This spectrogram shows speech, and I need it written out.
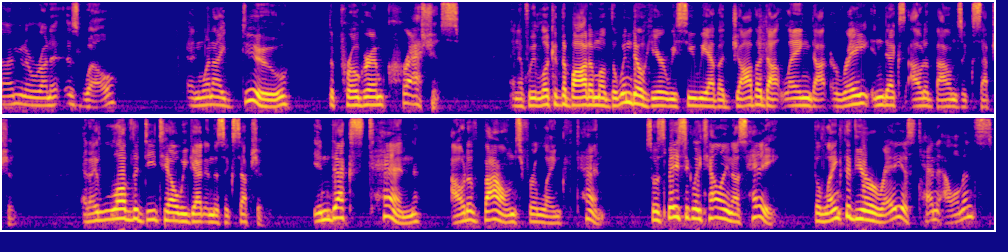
I'm going to run it as well. And when I do, the program crashes. And if we look at the bottom of the window here, we see we have a java.lang.array index out of bounds exception. And I love the detail we get in this exception. Index 10 out of bounds for length 10. So it's basically telling us, hey, the length of your array is 10 elements.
